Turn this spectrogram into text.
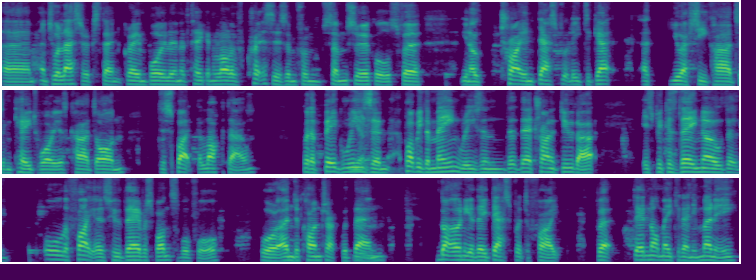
um, and to a lesser extent, Graham Boylan have taken a lot of criticism from some circles for, you know, trying desperately to get a UFC cards and Cage Warriors cards on, despite the lockdown. But a big reason, probably the main reason that they're trying to do that, is because they know that all the fighters who they're responsible for, who are under contract with them, not only are they desperate to fight, but they're not making any money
